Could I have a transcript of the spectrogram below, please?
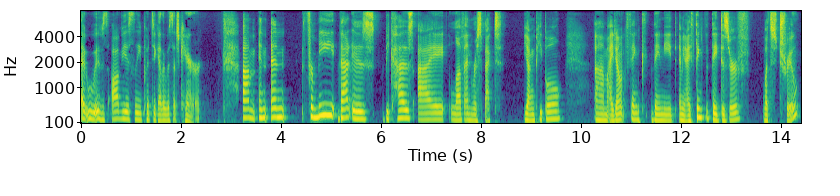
it was obviously put together with such care. Um, and and for me that is because i love and respect young people. Um, i don't think they need i mean i think that they deserve what's true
